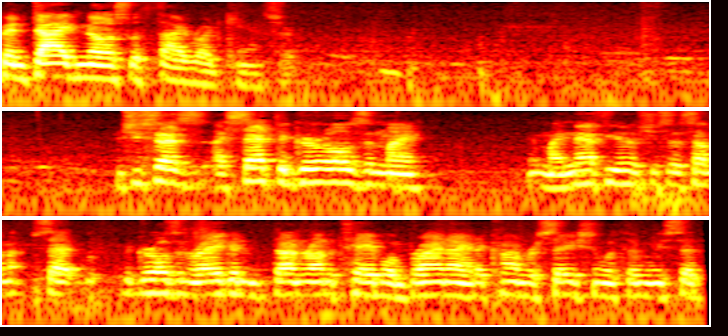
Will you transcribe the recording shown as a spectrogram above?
been diagnosed with thyroid cancer. And she says, I sat the girls and my and my nephew, she says, I sat the girls and Reagan down around the table, and Brian and I had a conversation with them. And we said,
